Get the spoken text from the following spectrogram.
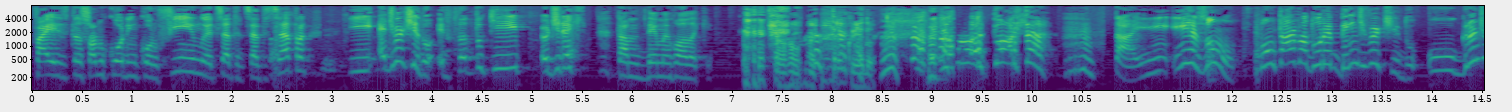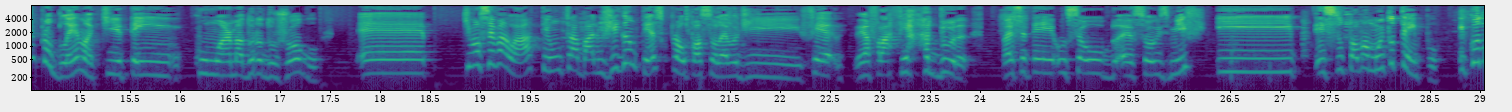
faz, transforma o couro em couro fino, etc, etc, etc. E é divertido. Tanto que eu diria que. Tá, dei uma enrolada aqui. Tranquilo. Corta! Tá, em, em resumo, montar armadura é bem divertido. O grande problema que tem com a armadura do jogo é que você vai lá, tem um trabalho gigantesco pra upar seu level de. Eu ia falar ferradura. Mas você tem o seu, é, o seu Smith e isso toma muito tempo. E quando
